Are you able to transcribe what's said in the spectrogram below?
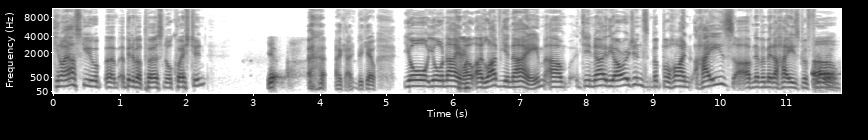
can I ask you a, a bit of a personal question? Yep. okay, be careful. Your your name, I, I love your name. Um, do you know the origins behind Haze? I've never met a Haze before.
